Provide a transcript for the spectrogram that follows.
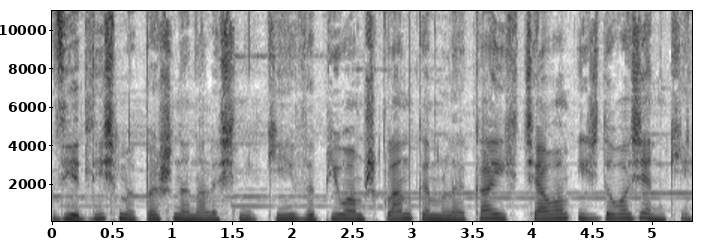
Zjedliśmy pyszne naleśniki, wypiłam szklankę mleka i chciałam iść do łazienki,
